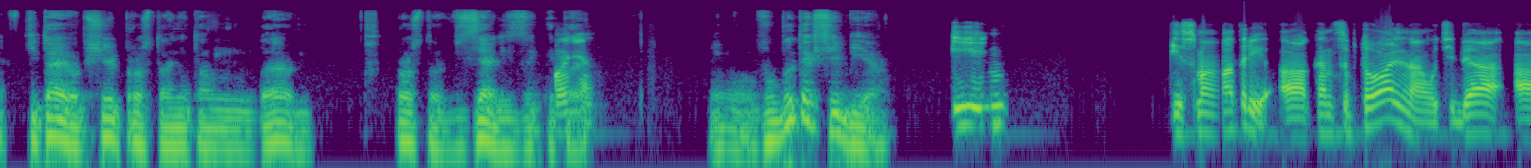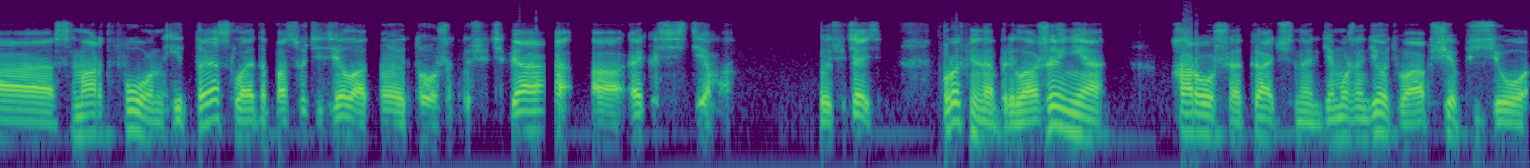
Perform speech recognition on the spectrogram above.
В Китае вообще просто они там, да, просто взялись за Китай. Понятно. В убыток себе. И, и смотри, а концептуально у тебя а, смартфон и Тесла это по сути дела одно и то же. То есть у тебя а, экосистема. То есть у тебя есть профильное приложение, хорошее, качественное, где можно делать вообще все.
